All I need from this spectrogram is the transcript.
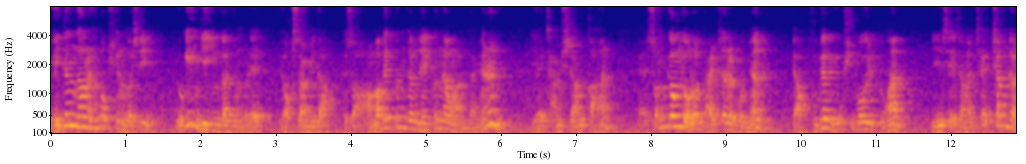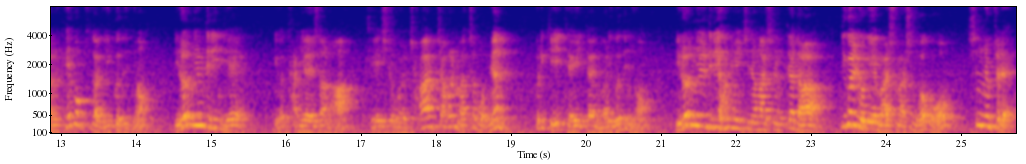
예정선을 회복시키는 것이 이게 이제 인간 정글의 역사입니다. 그래서 아마겟돈 전쟁이 끝나고 난다면은 예, 잠시 잠깐 예, 성경적으로 날짜를 보면 약 965일 동안 이 세상을 재창조하는 회복 기간이 있거든요. 이런 일들이 이제 이거 다니엘서나 계시록을 차근짝을 맞춰 보면 그렇게 되어 있다 이 말이거든요. 이런 일들이 하나님이 진행하시는 때다. 이걸 여기에 말씀하신 거고 16절에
